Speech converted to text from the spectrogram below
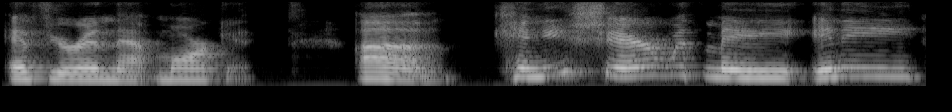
if you're in that market. Um, can you share with me any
